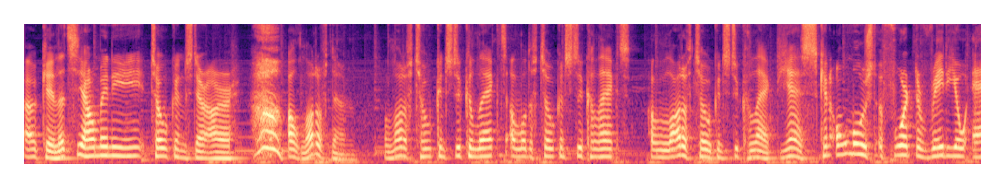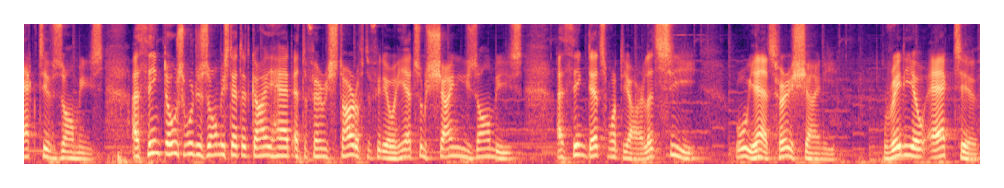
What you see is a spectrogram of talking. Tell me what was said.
Okay, let's see how many tokens there are. a lot of them. A lot of tokens to collect. A lot of tokens to collect. A lot of tokens to collect. Yes, can almost afford the radioactive zombies. I think those were the zombies that that guy had at the very start of the video. He had some shiny zombies. I think that's what they are. Let's see. Oh yeah, it's very shiny. Radioactive.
